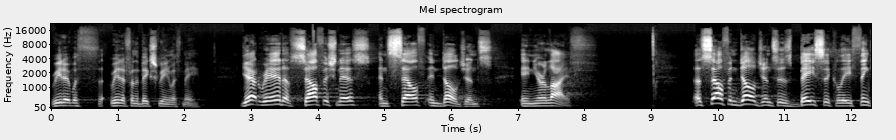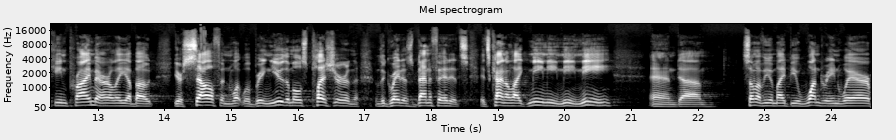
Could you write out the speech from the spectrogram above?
Read it, with, read it from the big screen with me. Get rid of selfishness and self indulgence in your life. Self indulgence is basically thinking primarily about yourself and what will bring you the most pleasure and the, the greatest benefit. It's, it's kind of like me, me, me, me. And um, some of you might be wondering where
